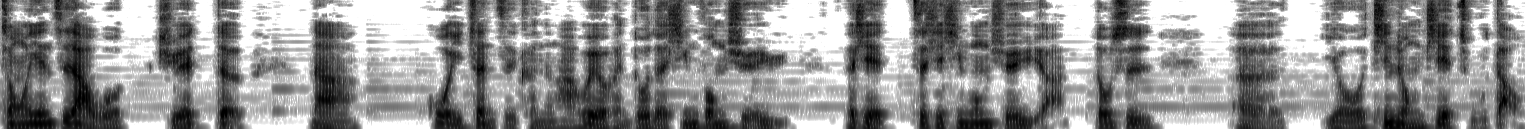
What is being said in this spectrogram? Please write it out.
总而言之啊，我觉得那过一阵子可能还会有很多的腥风血雨，而且这些腥风血雨啊，都是呃由金融界主导。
